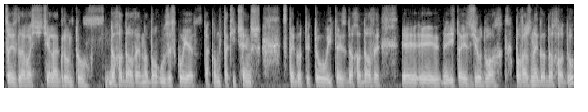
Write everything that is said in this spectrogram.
co jest dla właściciela gruntu dochodowe, no bo uzyskuje taką, taki czynsz z tego tytułu i to jest dochodowy yy, yy, i to jest źródło poważnego dochodu,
